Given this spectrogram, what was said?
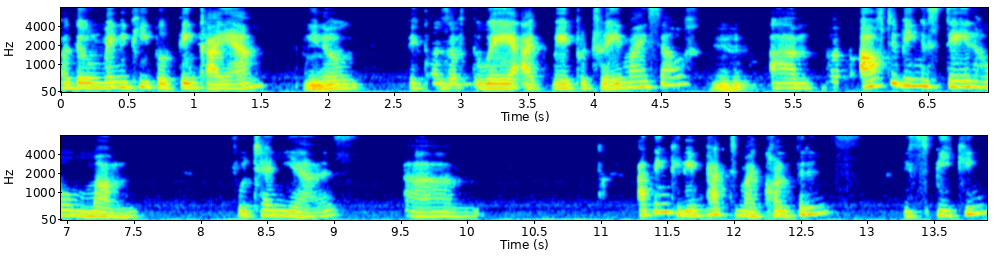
although many people think I am you mm-hmm. know, because of the way I may portray myself. Mm-hmm. Um, but after being a stay-at-home mom for 10 years, um, I think it impacted my confidence in speaking.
